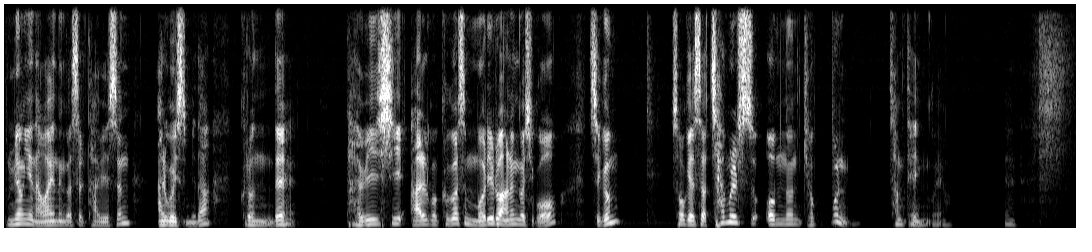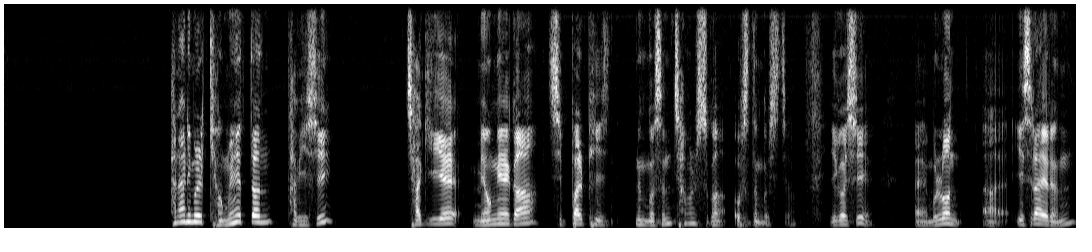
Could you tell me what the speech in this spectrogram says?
분명히 나와 있는 것을 다윗은 알고 있습니다. 그런데 다윗이 알고 그것은 머리로 아는 것이고 지금 속에서 참을 수 없는 격분 상태인 거예요. 예. 하나님을 경외했던 다윗이 자기의 명예가 짓밟히는 것은 참을 수가 없었던 것이죠. 이것이 에, 물론 아, 이스라엘은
